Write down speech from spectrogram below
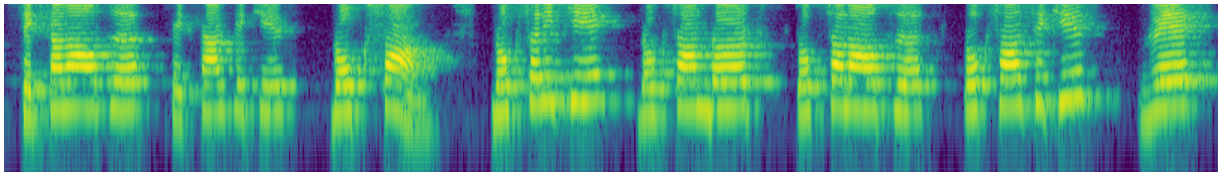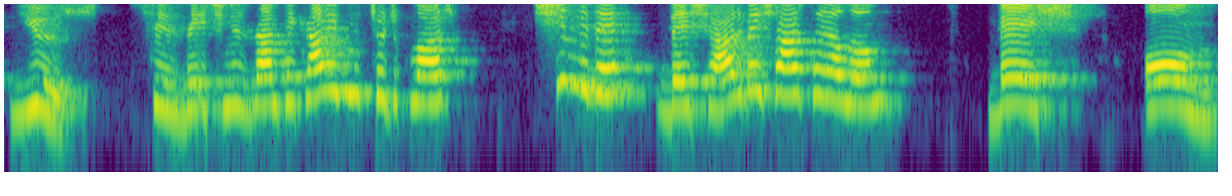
86 88 90 92 94 96 98 ve 100. Siz de içinizden tekrar ediniz çocuklar. Şimdi de beşer beşer sayalım. 5, 10,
